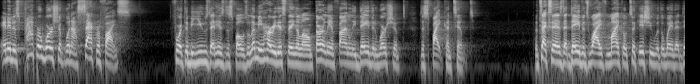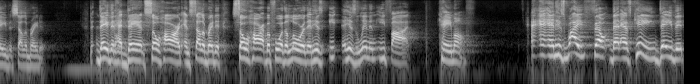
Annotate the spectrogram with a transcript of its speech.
And it is proper worship when I sacrifice for it to be used at his disposal. Let me hurry this thing along. Thirdly and finally, David worshiped despite contempt. The text says that David's wife, Michal, took issue with the way that David celebrated. David had danced so hard and celebrated so hard before the Lord that his, his linen ephod came off. And his wife felt that as king, David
